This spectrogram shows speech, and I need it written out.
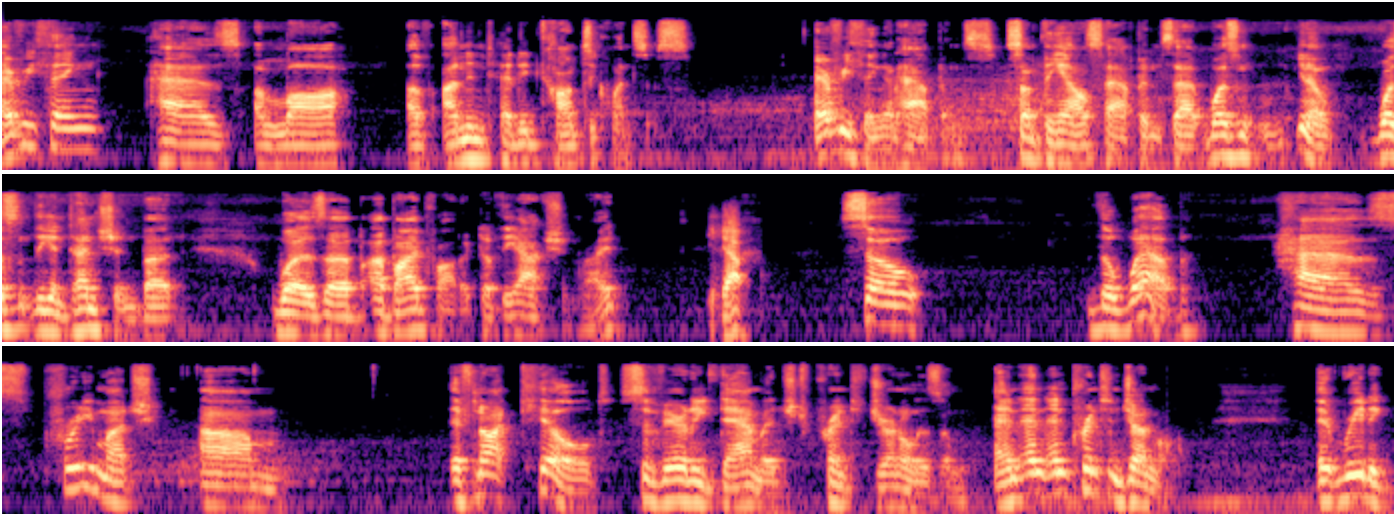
everything has a law of unintended consequences everything that happens, something else happens that wasn't, you know, wasn't the intention, but was a, a byproduct of the action, right? Yeah. So the web has pretty much, um, if not killed, severely damaged print journalism and, and, and print in general. It really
